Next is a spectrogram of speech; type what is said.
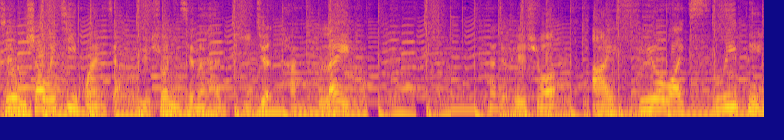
所以我们稍微替换一下，比如说你现在很疲倦、很累了，那就可以说 I feel like sleeping，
